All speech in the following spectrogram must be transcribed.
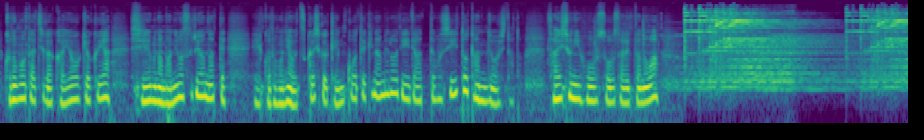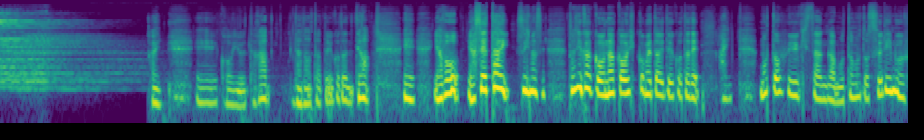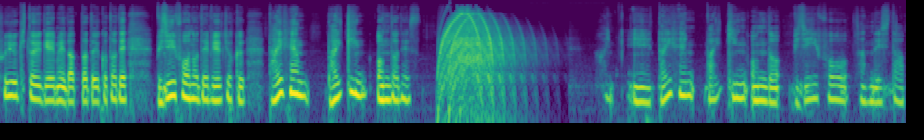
子どもたちが歌謡曲や CM の真似をするようになって、えー、子どもには美しく健康的なメロディーであってほしいと誕生したと。最初に放送されたのははい、えー、こういう歌が皆の歌ということで。では、えー、野望痩せたい。すいません。とにかくお腹を引っ込めたいということで、はい、元冬木さんがもともとスリム冬木という芸名だったということで。BG4 のデビュー曲「大変バイキン温度」です。はい。えー、大変バイキン温度 BG4 さんでした。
